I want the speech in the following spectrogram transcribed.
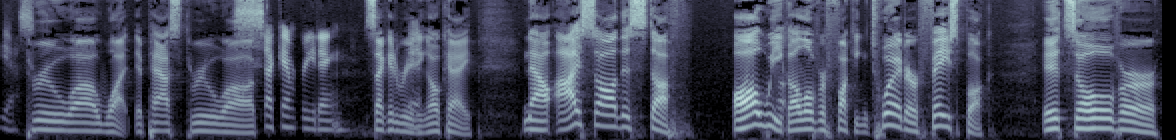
Yes. through uh, what? It passed through uh, Second reading. Second reading. Okay. Now I saw this stuff all week, all over fucking Twitter, Facebook. It's over.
